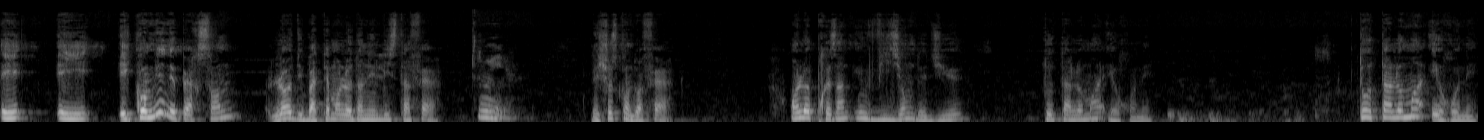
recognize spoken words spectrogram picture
Et, et, et combien de personnes, lors du baptême, on leur donne une liste à faire? Oui. Des choses qu'on doit faire. On leur présente une vision de Dieu totalement erronée. Totalement erronée.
